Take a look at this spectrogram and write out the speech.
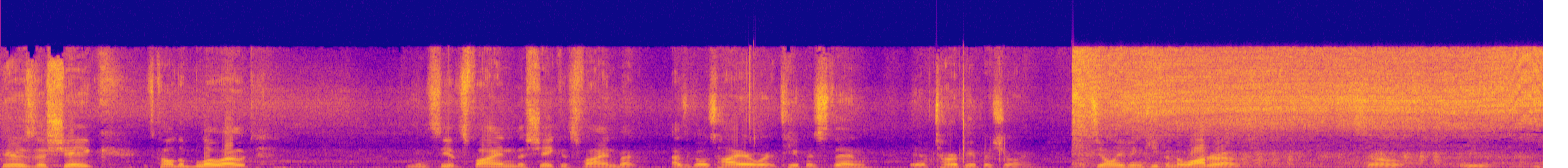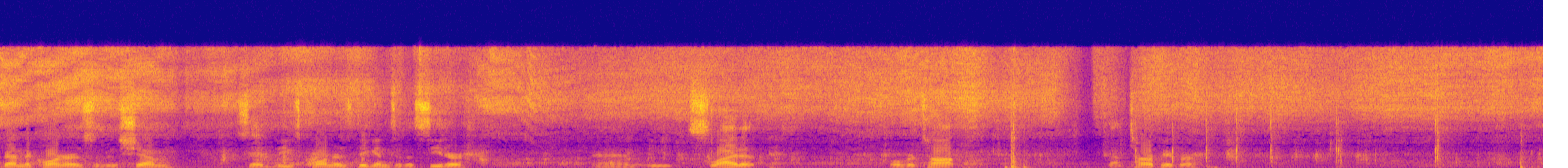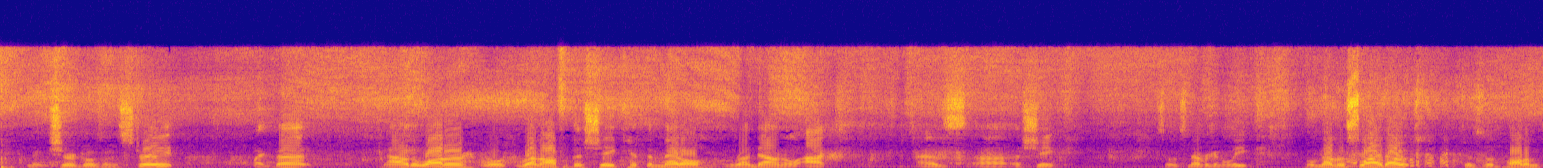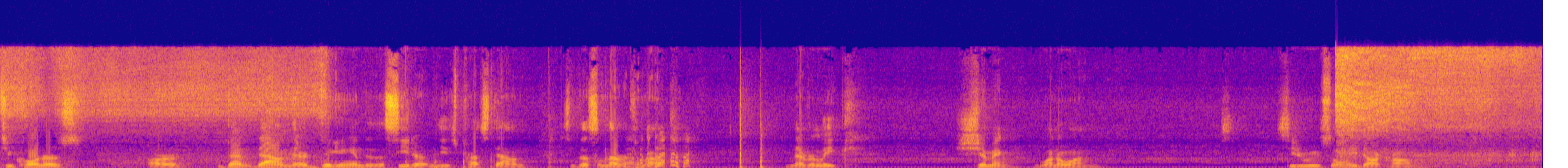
Here's the shake. It's called a blowout. You can see it's fine. The shake is fine, but as it goes higher where it tapers thin, they have tar paper showing. It's the only thing keeping the water out. So we bend the corners of the shim so these corners dig into the cedar and we slide it over top that tar paper Make sure it goes in straight, like that. Now the water will run off of the shake, hit the metal, and run down. It'll act as uh, a shake. So it's never going to leak. Will never slide out because the bottom two corners are bent down. They're digging into the cedar and these press down. So this will never come out. never leak. Shimming 101. CedarRoofsOnly.com.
